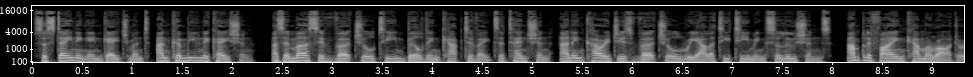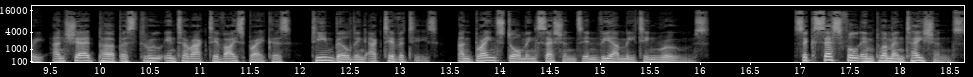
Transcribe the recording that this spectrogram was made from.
sustaining engagement and communication, as immersive virtual team building captivates attention and encourages virtual reality teaming solutions, amplifying camaraderie and shared purpose through interactive icebreakers, team building activities, and brainstorming sessions in VR meeting rooms. Successful implementations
